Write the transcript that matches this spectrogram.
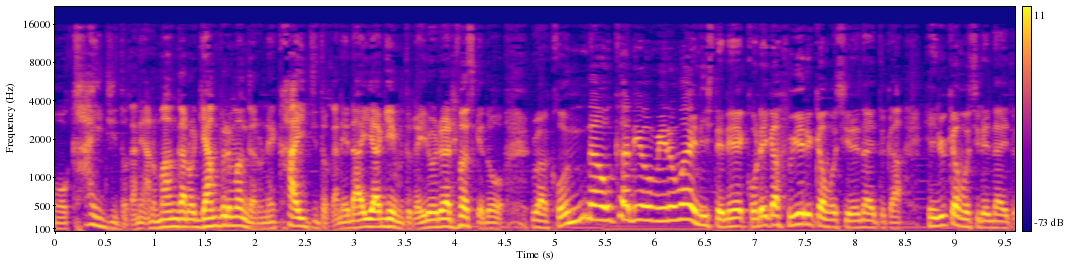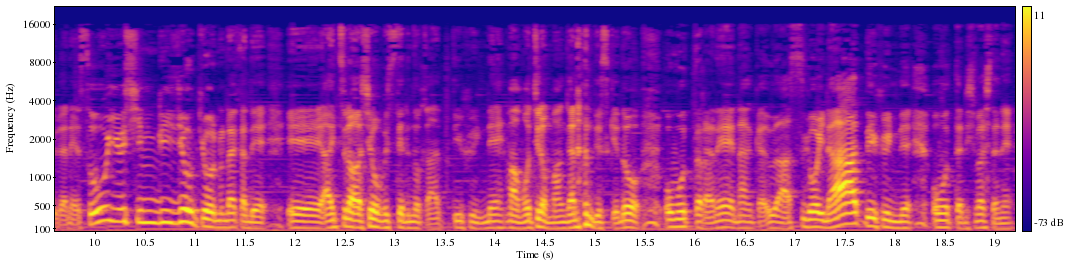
もう、カイジとかね、あの漫画の、ギャンブル漫画のね、カイジとかね、ライアーゲームとかいろいろありますけど、うわ、こんなお金を目の前にしてね、これが増えるかもしれないとか、減るかもしれないとかね、そういう心理状況の中で、えー、あいつらは勝負してるのかっていう風にね、まあもちろん漫画なんですけど、思ったらね、なんか、うわ、すごいなーっていう風にね、思ったりしましたね。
